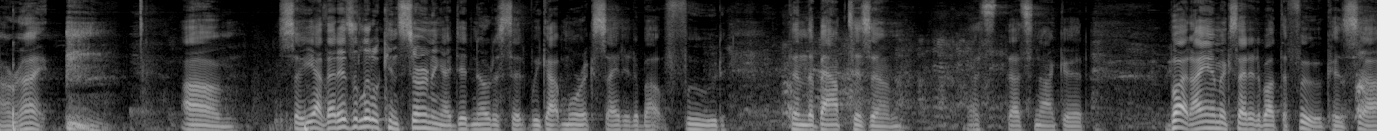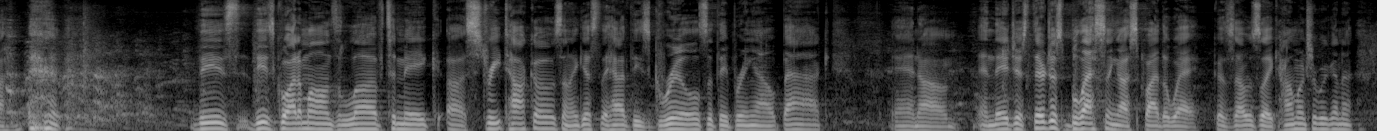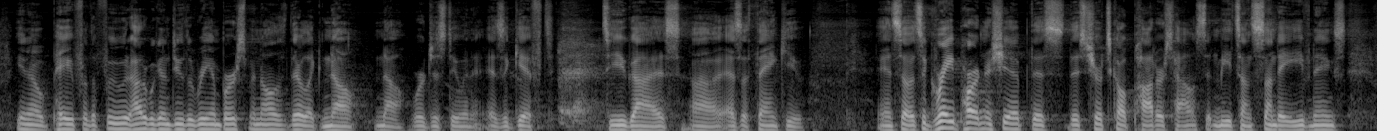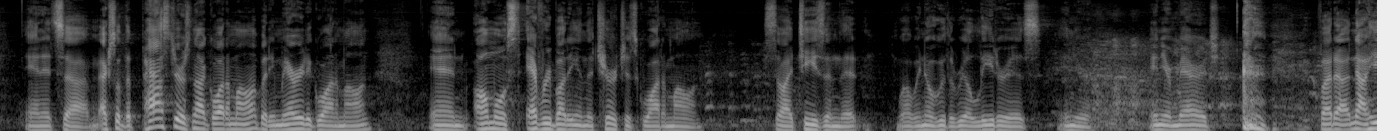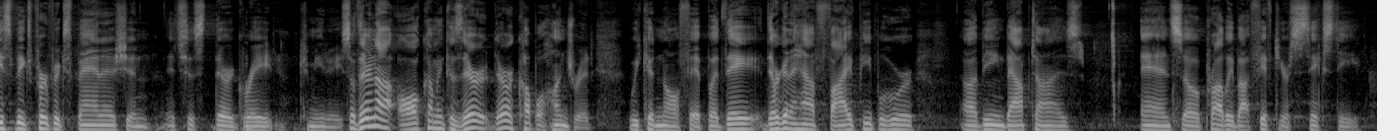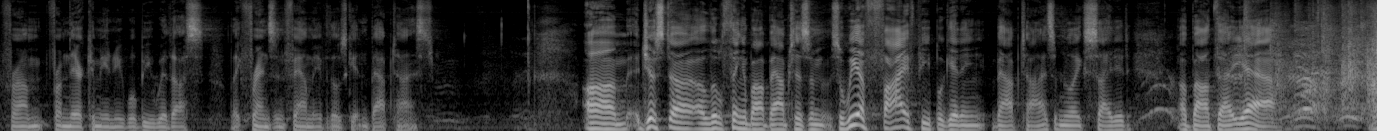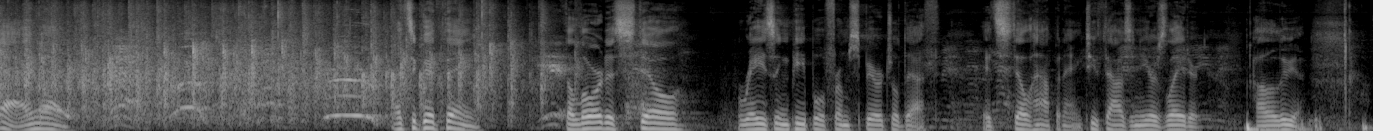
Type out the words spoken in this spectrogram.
All right. um, so, yeah, that is a little concerning. I did notice that we got more excited about food than the baptism. That's, that's not good. But I am excited about the food because uh, these, these Guatemalans love to make uh, street tacos, and I guess they have these grills that they bring out back. And, um, and they just, they're just blessing us, by the way, because I was like, how much are we going to you know, pay for the food? How are we going to do the reimbursement? all this? They're like, no, no, we're just doing it as a gift to you guys, uh, as a thank you. And so it's a great partnership. This this church called Potter's House. It meets on Sunday evenings, and it's um, actually the pastor is not Guatemalan, but he married a Guatemalan, and almost everybody in the church is Guatemalan. So I tease him that, well, we know who the real leader is in your in your marriage. But uh, no, he speaks perfect Spanish, and it's just they're a great community. So they're not all coming because they're they're a couple hundred. We couldn't all fit, but they they're going to have five people who are uh, being baptized, and so probably about fifty or sixty from from their community will be with us, like friends and family of those getting baptized. Um, just a, a, little thing about baptism. So we have five people getting baptized. I'm really excited about that. Yeah, yeah, amen. That's a good thing. The Lord is still raising people from spiritual death. It's still happening 2,000 years later. Hallelujah.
